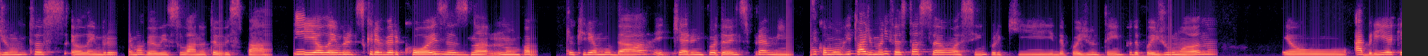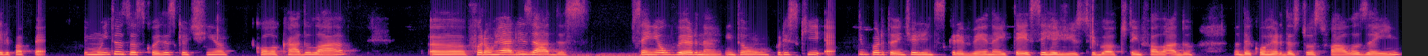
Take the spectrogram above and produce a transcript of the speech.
juntas. Eu lembro que promoveu isso lá no teu espaço. E eu lembro de escrever coisas na, num papel que eu queria mudar e que eram importantes para mim, como um ritual de manifestação, assim, porque depois de um tempo, depois de um ano, eu abri aquele papel e muitas das coisas que eu tinha colocado lá uh, foram realizadas sem eu ver, né? Então, por isso que é importante a gente escrever, né? E ter esse registro, igual tu tem falado no decorrer das tuas falas aí.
